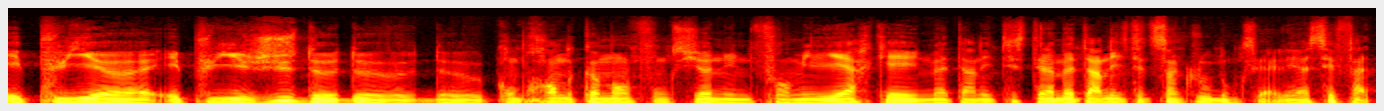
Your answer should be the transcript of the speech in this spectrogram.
et puis et puis juste de, comprendre comment fonctionne une fourmilière qui est une maternité. C'était la maternité de Saint-Cloud, donc elle est assez fat.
